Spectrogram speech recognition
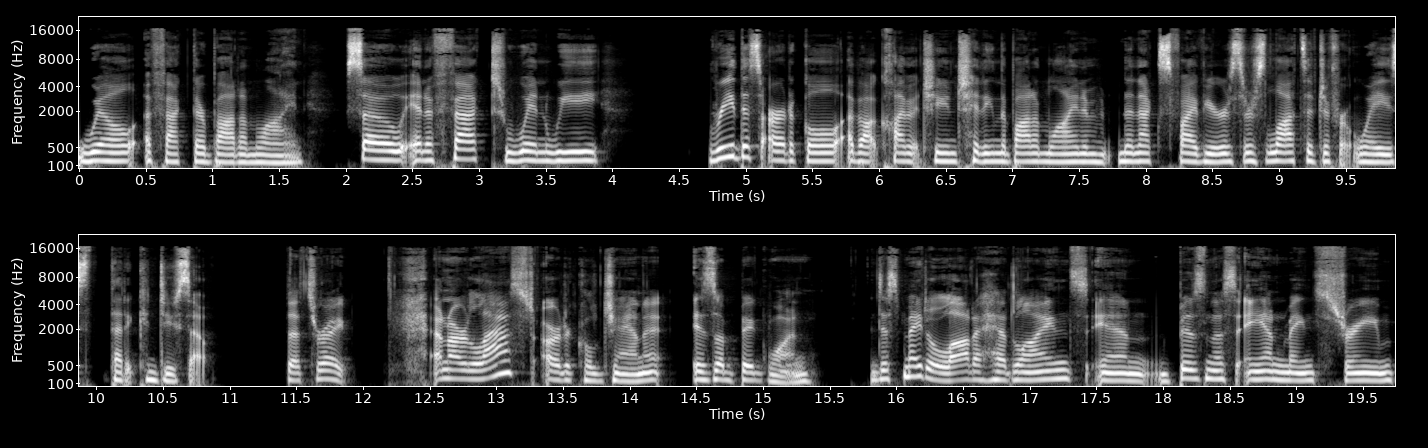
will affect their bottom line. So, in effect, when we read this article about climate change hitting the bottom line in the next five years, there's lots of different ways that it can do so. That's right. And our last article, Janet, is a big one. This made a lot of headlines in business and mainstream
